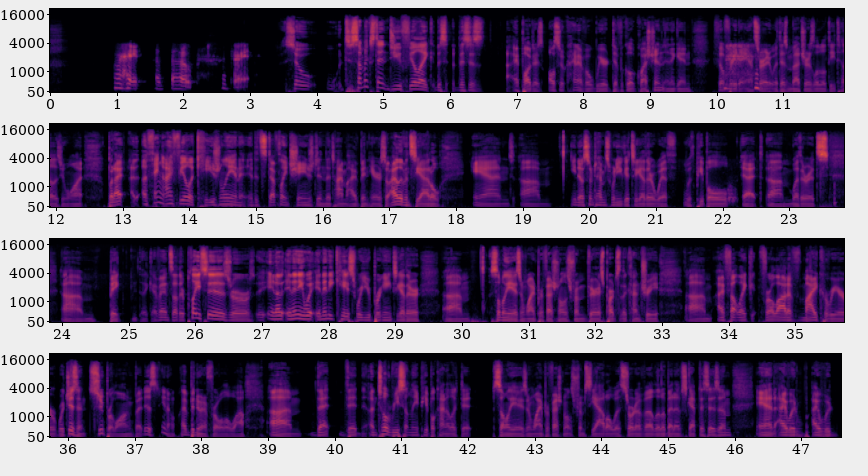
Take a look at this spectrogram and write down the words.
Right. That's the hope. That's right. So, to some extent, do you feel like this? This is. I apologize. Also, kind of a weird, difficult question. And again, feel free to answer it with as much or as little detail as you want. But I, a thing I feel occasionally, and it's definitely changed in the time I've been here. So I live in Seattle, and um, you know, sometimes when you get together with with people at um, whether it's um, big like events other places or in, in any way in any case where you're bringing together um, sommeliers and wine professionals from various parts of the country um, i felt like for a lot of my career which isn't super long but is you know i've been doing it for a little while um, that that until recently people kind of looked at sommeliers and wine professionals from seattle with sort of a little bit of skepticism. And i would i would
